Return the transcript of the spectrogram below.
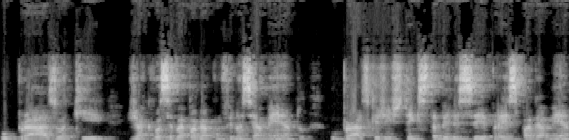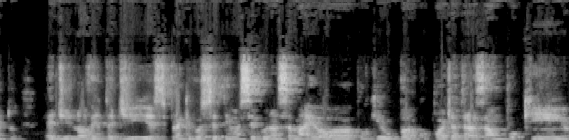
o prazo aqui, já que você vai pagar com financiamento, o prazo que a gente tem que estabelecer para esse pagamento é de 90 dias, para que você tenha uma segurança maior, porque o banco pode atrasar um pouquinho.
